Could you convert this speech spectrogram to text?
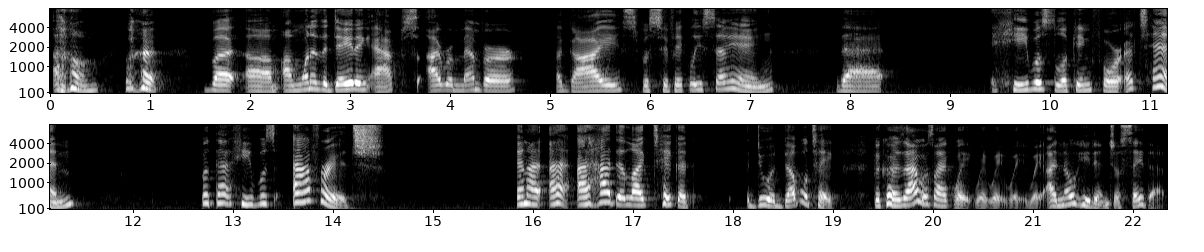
Um, but but um, on one of the dating apps, I remember a guy specifically saying that he was looking for a 10, but that he was average. And I, I, I had to like take a do a double take because I was like, wait, wait, wait, wait, wait. I know he didn't just say that.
